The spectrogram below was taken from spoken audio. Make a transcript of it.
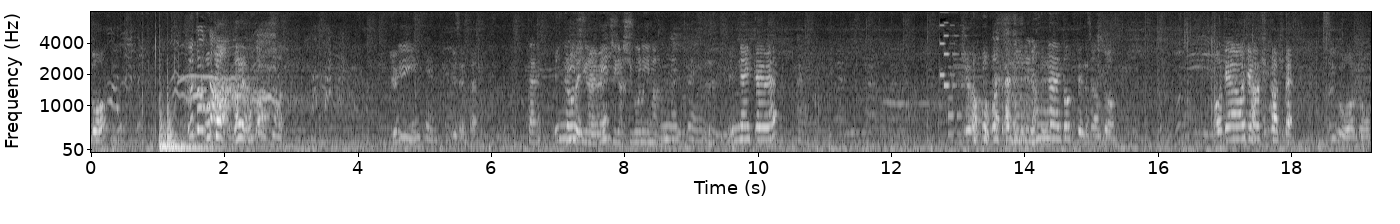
どう打っとった。た誰取った。ゆりゆり先輩。みんなまだ1リーチが回目？リーチが45人います。みんな1回目？みんなに取ってんのちゃんと。オッケーオッケーオッケーオッケー。すぐ終わると思っ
